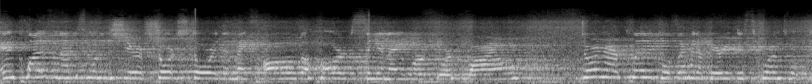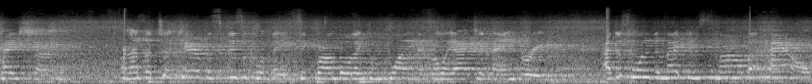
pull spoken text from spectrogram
In closing, I just wanted to share a short story that makes all the hard CNA work worthwhile. During our clinicals, I had a very disgruntled patient. And as I took care of his physical needs, he grumbled and complained and really acted angry. I just wanted to make him smile, but how?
